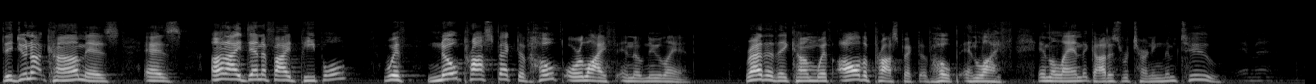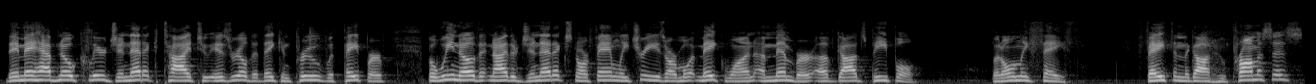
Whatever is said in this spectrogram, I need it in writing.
They do not come as, as unidentified people with no prospect of hope or life in the new land. Rather, they come with all the prospect of hope and life in the land that God is returning them to. Amen. They may have no clear genetic tie to Israel that they can prove with paper, but we know that neither genetics nor family trees are what make one a member of God's people, but only faith. faith in the God who promises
